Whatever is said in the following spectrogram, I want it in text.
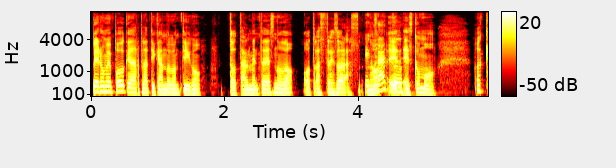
Pero me puedo quedar platicando contigo totalmente desnudo otras tres horas. ¿no? Exacto. Es, es como, ok,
